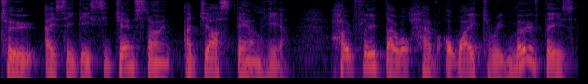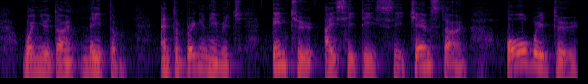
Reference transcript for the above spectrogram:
to ACDSee Gemstone are just down here. Hopefully they will have a way to remove these when you don't need them. And to bring an image into ACDSee Gemstone, all we do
